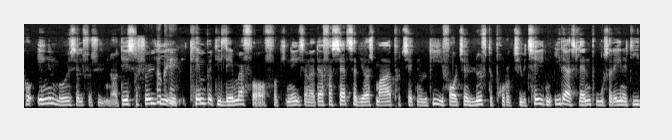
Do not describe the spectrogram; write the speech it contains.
på ingen måde selvforsynende, og det er selvfølgelig okay. et kæmpe dilemma for, for kineserne, og derfor satser de også meget på teknologi i forhold til at løfte produktiviteten i deres landbrug, så det er en af de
